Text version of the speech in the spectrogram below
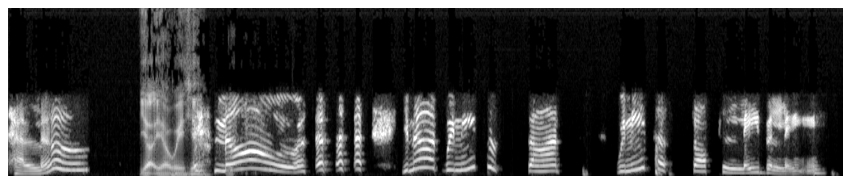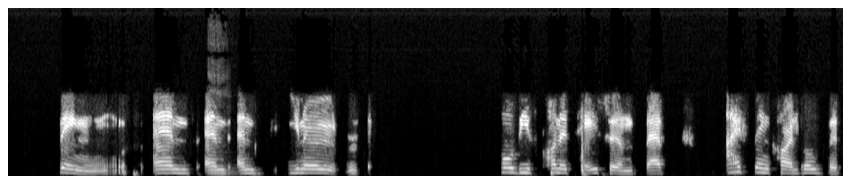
Hello. Yeah, yeah, we're here. no. you know what? We need to start. We need to stop labeling things and and and you know all these connotations that I think are a little bit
